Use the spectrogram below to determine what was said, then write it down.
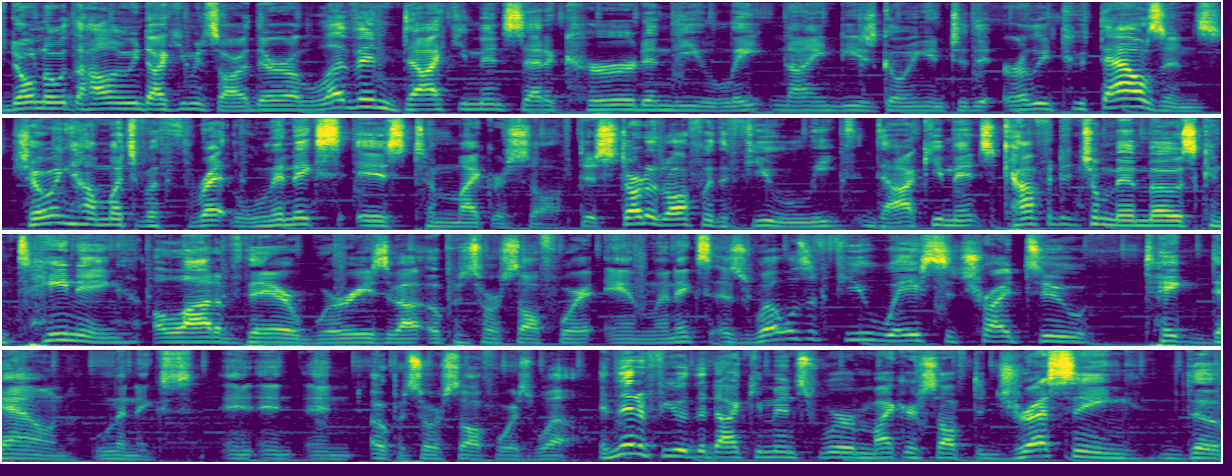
You don't know what the Halloween documents are, there are 11 documents that occurred in the late 90s going into the early 2000s, showing how much of a threat Linux is to Microsoft. It started off with a few leaked documents, confidential memos containing a lot of their worries about open source software and Linux, as well as a few ways to try to take down Linux and, and, and, open source software as well. And then a few of the documents were Microsoft addressing the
